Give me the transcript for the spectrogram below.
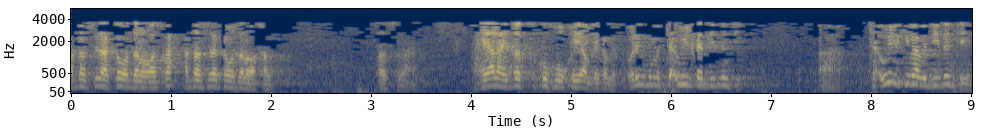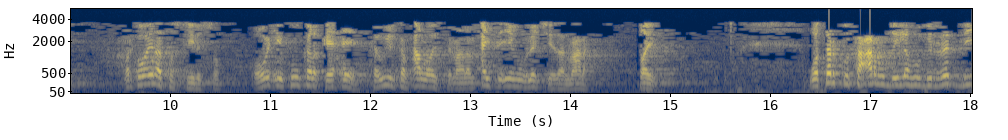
haddaad sidaa ka waddana waa sax haddaad sidaa ka waddana waa khalad. Saas maana waxyaalahay dadka ku huuqiyaan bay ka mid war idinka ma ta'wiilkaa diidantihin ta'wiilkii baaba diidantihin marka waa inaad tafsiiliso oo wixii kuu kala qeexeen. Ta'wiilka maxaa loo isticmaala maxayse iyaga ula jeedaan macnaha? Ayib. Wa tarku tacarudi lahu biraddi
